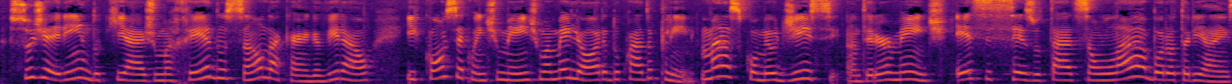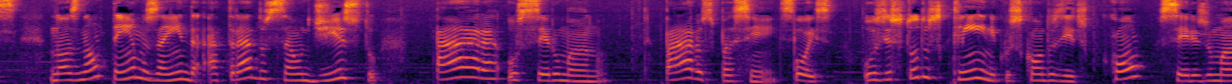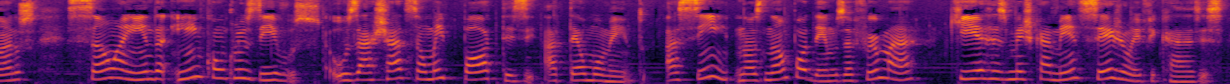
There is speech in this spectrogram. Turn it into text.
sugerindo que haja uma redução da carga viral e, consequentemente, uma melhora do quadro clínico. Mas, como eu disse anteriormente, esses resultados são laboratoriais. Nós não temos ainda a tradução disto para o ser humano para os pacientes, pois os estudos clínicos conduzidos com seres humanos são ainda inconclusivos. Os achados são uma hipótese até o momento. Assim, nós não podemos afirmar que esses medicamentos sejam eficazes.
